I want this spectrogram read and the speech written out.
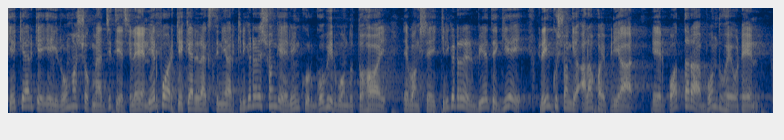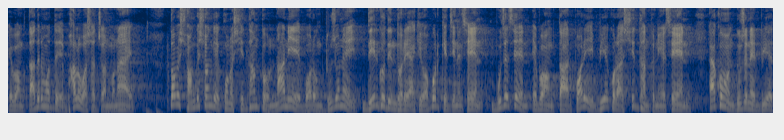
কেকেআরকে এই রোমহর্ষক ম্যাচ জিতিয়েছিলেন। এরপর কেকেআরের এক সিনিয়র ক্রিকেটারের সঙ্গে রিঙ্কুর গভীর বন্ধুত্ব হয় এবং সেই ক্রিকেটারের বিয়েতে গিয়ে রিঙ্কুর সঙ্গে আলাপ হয় প্রিয়ার। এরপর তারা বন্ধু হয়ে ওঠেন এবং তাদের মধ্যে ভালোবাসার জন্ম নেয়। তবে সঙ্গে সঙ্গে কোনো সিদ্ধান্ত না নিয়ে বরং দুজনেই দীর্ঘদিন ধরে একে অপরকে জেনেছেন, বুঝেছেন এবং তারপরেই বিয়ে করার সিদ্ধান্ত নিয়েছেন। এখন দুজনের বিয়ের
